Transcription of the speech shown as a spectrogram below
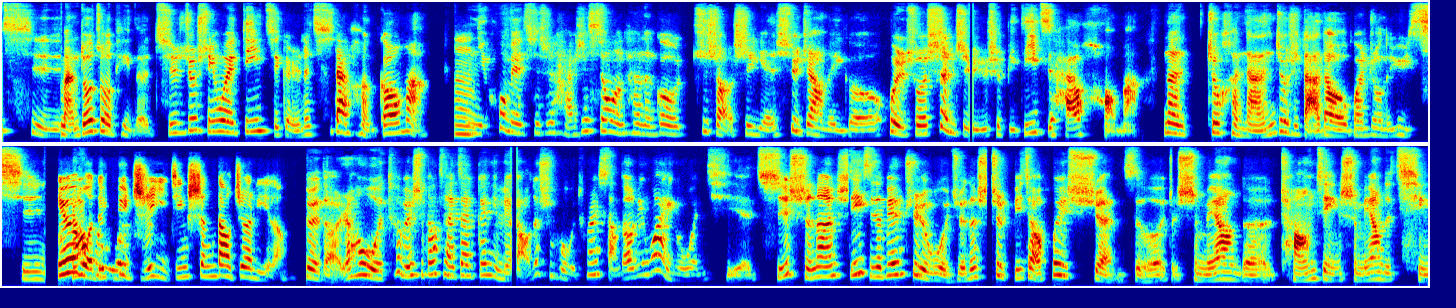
起蛮多作品的。其实就是因为第一集给人的期待很高嘛。嗯，你后面其实还是希望它能够至少是延续这样的一个，或者说甚至于是比第一集还要好嘛。那就很难，就是达到观众的预期，因为我的阈值已经升到这里了。对的，然后我特别是刚才在跟你聊的时候，我突然想到另外一个问题。其实呢，第一集的编剧我觉得是比较会选择什么样的场景、什么样的情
